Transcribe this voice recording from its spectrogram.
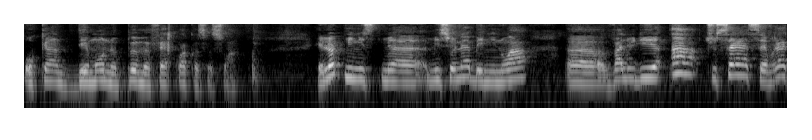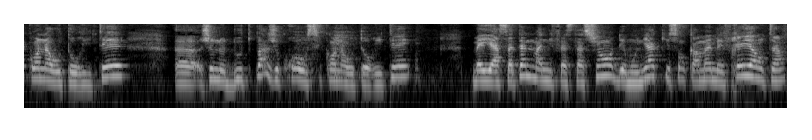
aucun démon ne peut me faire quoi que ce soit. Et l'autre euh, missionnaire béninois euh, va lui dire, « Ah, tu sais, c'est vrai qu'on a autorité. Euh, je ne doute pas, je crois aussi qu'on a autorité. Mais il y a certaines manifestations démoniaques qui sont quand même effrayantes. Hein.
